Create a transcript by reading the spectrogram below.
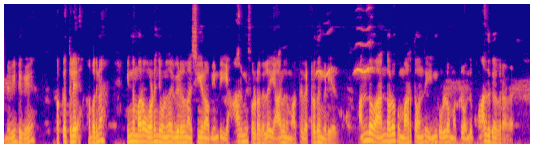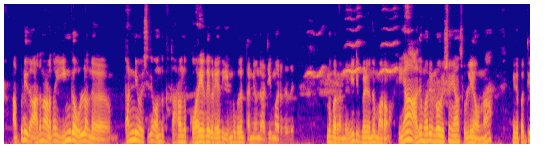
இந்த வீட்டுக்கு பக்கத்துலேயே பார்த்தீங்கன்னா இந்த மரம் உடஞ்ச உடனே வீடெல்லாம் நசிக்கிறோம் அப்படின்ட்டு யாருமே சொல்கிறதில்ல யாரும் இந்த மரத்தை வெட்டுறதும் கிடையாது. அந்த அந்த அளவுக்கு மரத்தை வந்து இங்கே உள்ள மக்கள் வந்து பாதுகாக்கிறாங்க. அப்படி தான் அதனால தான் இங்கே உள்ள அந்த தண்ணி வசதியும் வந்து தரம் வந்து குறையதே கிடையாது. எங்கே பார்த்தாலும் தண்ணி வந்து அதிகமாக இருக்குது. இங்கே பாருங்க இந்த வீட்டுக்கு முன்னாடி வந்து மரம். ஏன் அது மாதிரி இன்னொரு விஷயம் ஏன் சொல்லி ஆகும்னா இதை பற்றி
